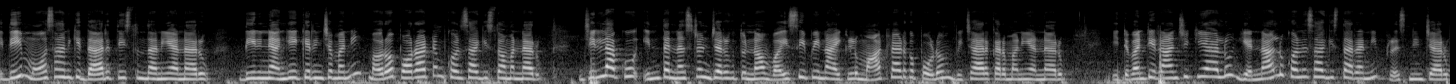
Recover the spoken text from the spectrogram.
ఇది మోసానికి దారితీస్తుందని అన్నారు. దీనిని అంగీకరించమని మరో పోరాటం కొనసాగిస్తామన్నారు. జిల్లాకు ఇంత నష్టం జరుగుతున్న వైసీపీ నాయకులు మాట్లాడకపోవడం విచారకరమని అన్నారు. ఇటువంటి రాజకీయాలు ఎన్నాళ్ళు కొనసాగిస్తారని ప్రశ్నించారు.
